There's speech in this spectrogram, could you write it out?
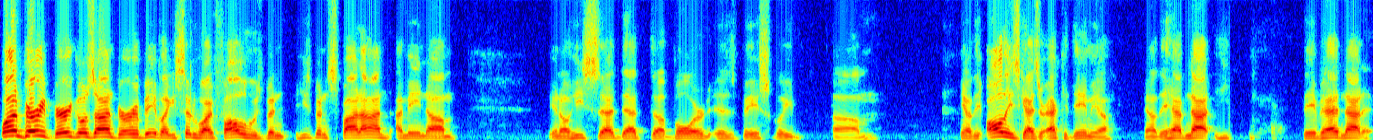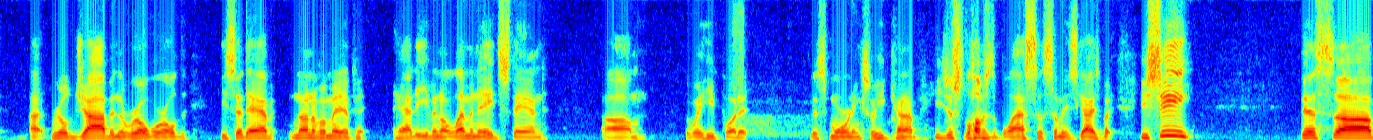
well, and Barry Barry goes on. Barry Habib, like you said, who I follow, who's been he's been spot on. I mean, um, you know, he said that uh, Bullard is basically, um, you know, the, all these guys are academia. You know, they have not he, they've had not a real job in the real world. He said they have none of them have had even a lemonade stand, um, the way he put it this morning. So he kind of he just loves to blast of some of these guys. But you see this uh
